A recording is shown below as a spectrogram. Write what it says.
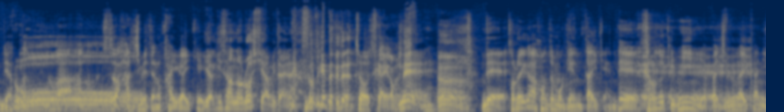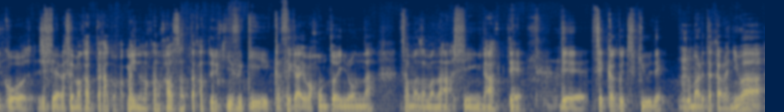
でやったっていうのが、あの、実は初めての海外経験。八木さんのロシアみたいなソビエトみたいな。超近いかもしれないねねうん。で、それが本当にもう原体験で、その時にやっぱり自分がいかにこう視野が狭かったかとか、まあ、世の中の数だったかという気づき、世界は本当にいろんな様々なシーンがあって、で、せっかく地球で生まれたからには、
